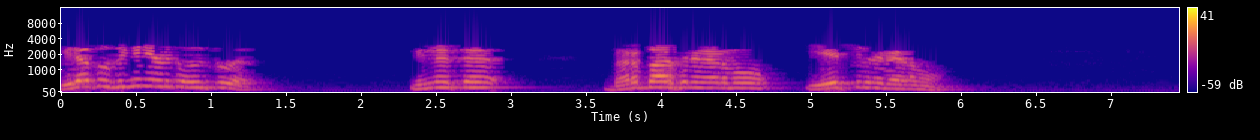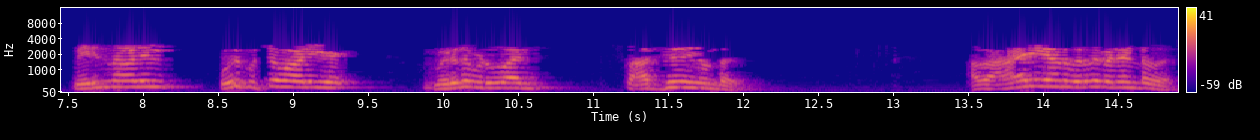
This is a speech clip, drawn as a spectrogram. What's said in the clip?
പീലാത്തോസ് ഇങ്ങനെയാണ് ചോദിച്ചത്. നിങ്ങൾക്ക് ബർബാസിനെ വേണമോ? യേശുവിനെ വേണമോ? പെരുന്നാളിൽ ഒരു കുറ്റവാളിയെ വെറുതെ വിടുവാൻ സാധ്യതയുണ്ട്. അത് ആരെയാണ് വെറുതെ വിടേണ്ടത്?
